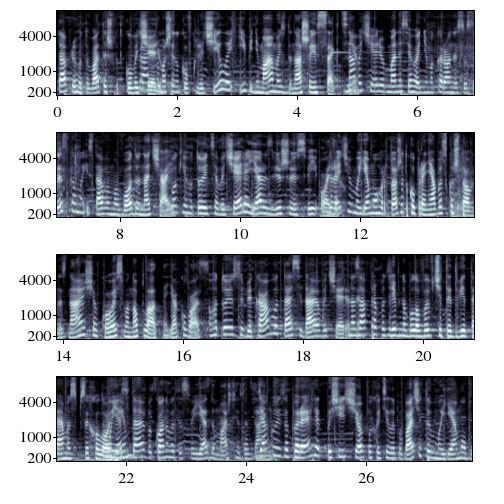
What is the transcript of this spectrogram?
та приготувати швидку вечерю. Машинку включили і піднімаємось до нашої секції. На вечерю в мене сьогодні макарони з сосисками і ставимо воду на чай. Поки готується вечеря, я розвішую свій одяг. До речі, в моєму гуртожитку прання безкоштовне. Знаю, що в когось воно платне, як у вас. Готую собі каву та сідаю вечеряти. На завтра потрібно було вивчити дві теми з психології. Тому я сідаю виконувати своє домашнє завдання. Дякую за перегляд. Пишіть, що б ви хотіли побачити в моєму блозі.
